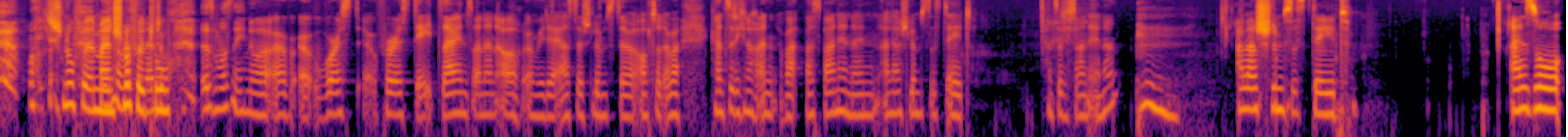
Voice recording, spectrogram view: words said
Ich schnuffel in mein Schnuffeltuch. Es muss nicht nur uh, Worst First Date sein, sondern auch irgendwie der erste schlimmste Auftritt. Aber kannst du dich noch an, was war denn dein allerschlimmstes Date? Kannst du dich daran erinnern? Allerschlimmstes Date. Also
